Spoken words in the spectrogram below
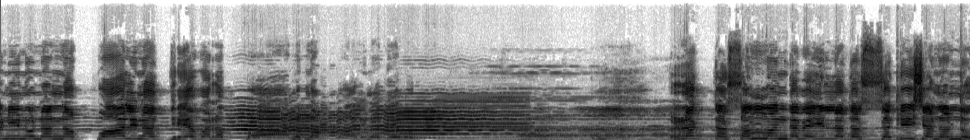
ನೀನು ನನ್ನ ಪಾಲಿನ ದೇವರಪ್ಪ. ನನ್ನ ಪಾಲಿನ ದೇವರು. ರಕ್ತ ಸಂಬಂಧವೇ ಇಲ್ಲದ ಸತೀಶನನ್ನು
